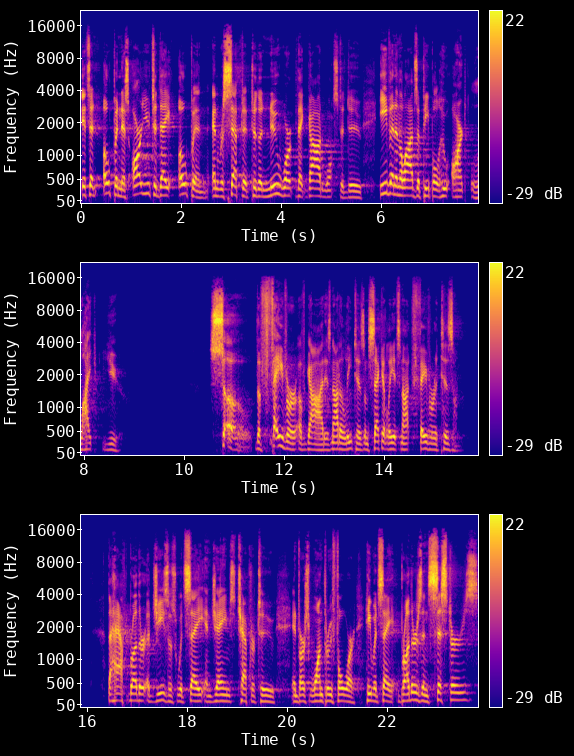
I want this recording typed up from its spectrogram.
It's an openness. Are you today open and receptive to the new work that God wants to do, even in the lives of people who aren't like you? So, the favor of God is not elitism. Secondly, it's not favoritism. The half brother of Jesus would say in James chapter 2, in verse 1 through 4, he would say, Brothers and sisters,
